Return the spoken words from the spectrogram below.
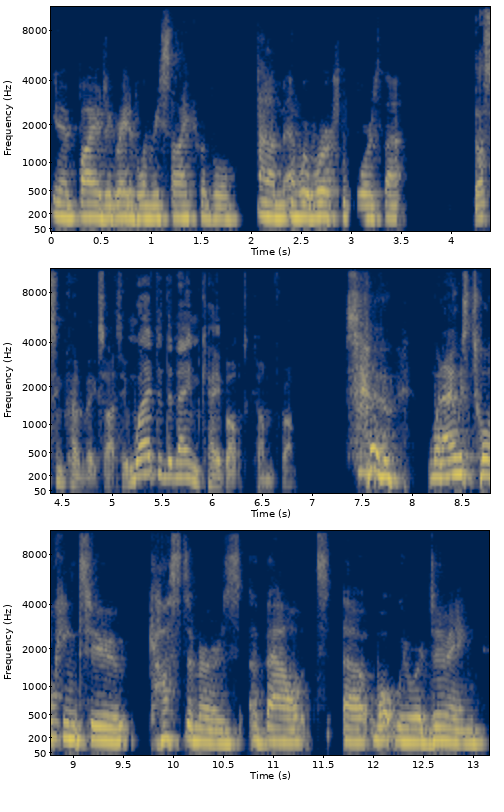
you know, biodegradable and recyclable. Um, and we're working towards that. That's incredibly exciting. Where did the name K-Box come from? So when I was talking to customers about uh, what we were doing,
